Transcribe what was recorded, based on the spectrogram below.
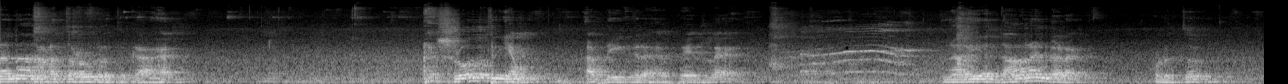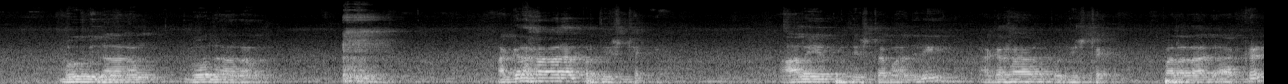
நல்லா நடத்தணுங்கிறதுக்காக ஸ்ரோத்ரியம் அப்படிங்கிற பேரில் நிறைய தானங்களை கொடுத்து பூமி தானம் கோதானம் அக்ரஹார பிரதிஷ்டை ஆலய பிரதிஷ்டை மாதிரி அக்ரஹார பிரதிஷ்டை. பல ராஜாக்கள்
